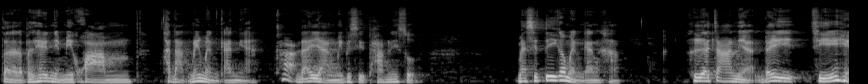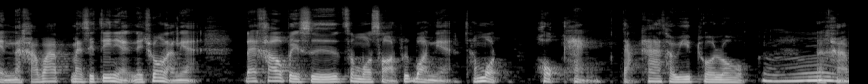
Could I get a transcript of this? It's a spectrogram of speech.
แต่ละประเทศเนี่ยมีความถนัดไม่เหมือนกันเนี่ยค่ะได้อย่างมีประสิทธิภาพที่สุดแมนซิตี้ก็เหมือนกันครับ คืออาจารย์เนี่ยได้ชี้ให้เห็นนะครับว่าแมนซิตี้เนี่ยในช่วงหลังเนี่ยได้เข้าไปซื้อสโมสรฟุตบอลเนี่ยทั้งหมด 6 แห่งจาก 5 ทวีปทั่วโลกอืมนะครับ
